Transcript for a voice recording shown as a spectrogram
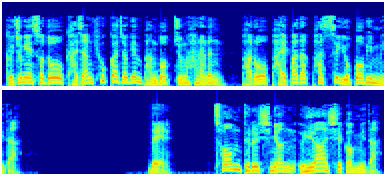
그 중에서도 가장 효과적인 방법 중 하나는 바로 발바닥 파스 요법입니다. 네, 처음 들으시면 의아하실 겁니다.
